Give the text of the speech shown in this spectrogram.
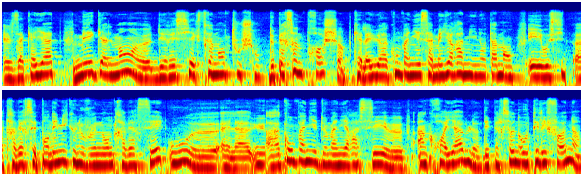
Elsa Kayat, mais également euh, des récits extrêmement touchants de personnes proches qu'elle a eu à accompagner, sa meilleure amie notamment, et aussi à travers cette pandémie que nous venons de traverser, où euh, elle a eu à accompagner de manière assez euh, incroyable des personnes au téléphone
